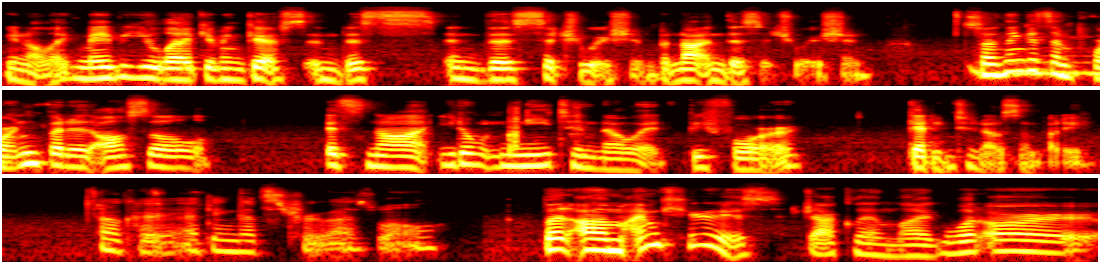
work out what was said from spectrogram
you know, like maybe you like giving gifts in this in this situation, but not in this situation. So I think it's Mm. important, but it also it's not you don't need to know it before getting to know somebody. okay i think that's true as well But um I'm curious, Jacqueline, like what are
